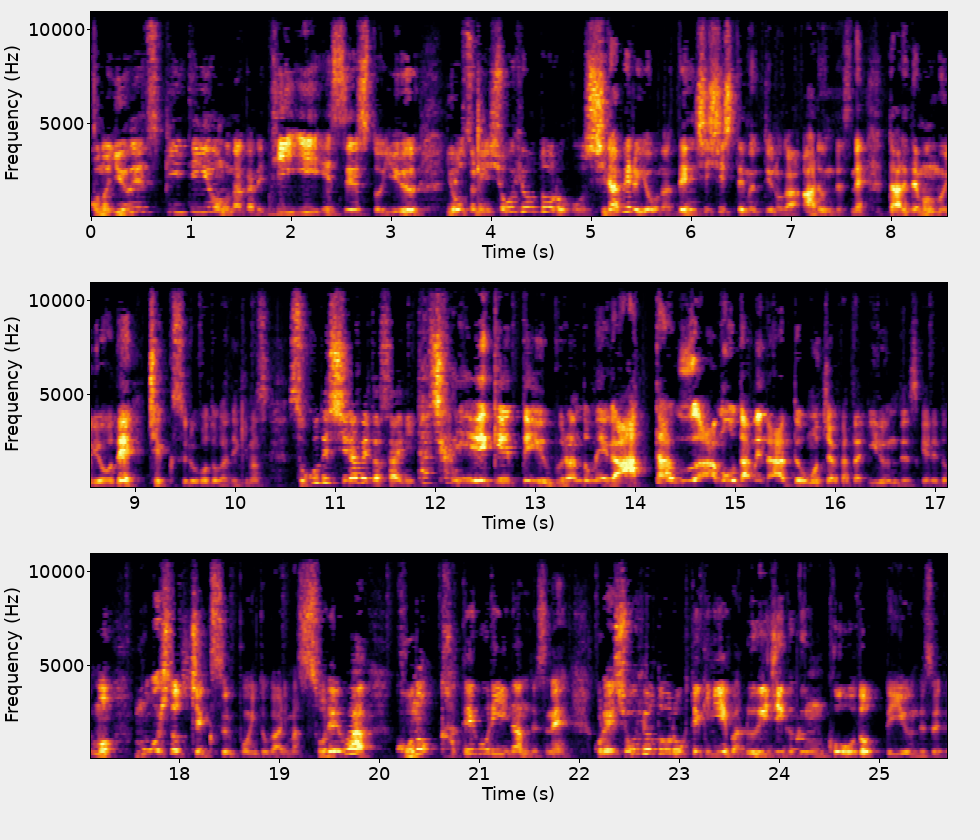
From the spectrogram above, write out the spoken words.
この USPTO の中で TESS という、要するに商標登録を調べるような電子システムっていうのがあるんですね。誰でも無料でチェックすることができます。そこで調べた際に、確かに AK っていうブランド名があった、うわもうダメだって思っちゃう方いるんですけれども、もう一つチェックするポイントがあります。それは、このカテゴリーなんですね。これ、商標登録的に言えば、類似群コードって言うんです。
